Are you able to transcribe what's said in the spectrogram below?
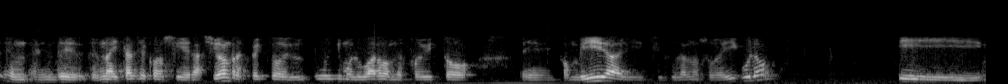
en, de, una distancia de consideración respecto del último lugar donde fue visto eh, con vida y circulando su vehículo, y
